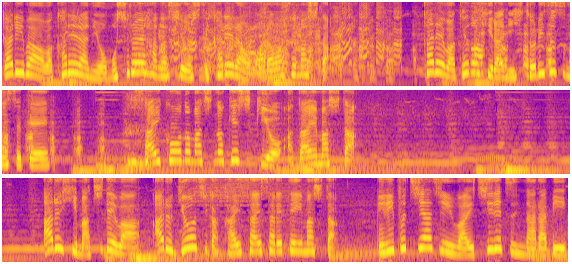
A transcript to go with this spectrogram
ガリバーは彼らに面白い話をして彼らを笑わせました。彼は手のひらに一人ずつ乗せて最高の街の景色を与えました。ある日街ではある行事が開催されていました。リリプチア人は一列に並び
